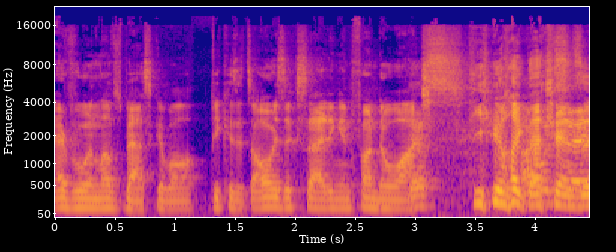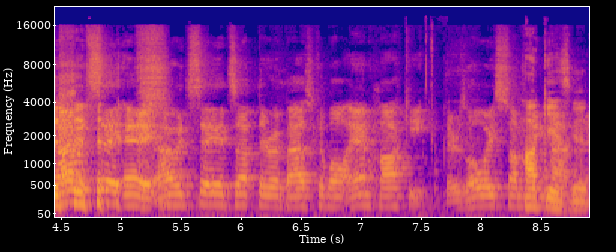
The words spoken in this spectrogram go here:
everyone loves basketball because it's always exciting and fun to watch. Yes. you like I that say- transition? I would say, hey, I would say it's up there with basketball and hockey. There's always something Hockey is good.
